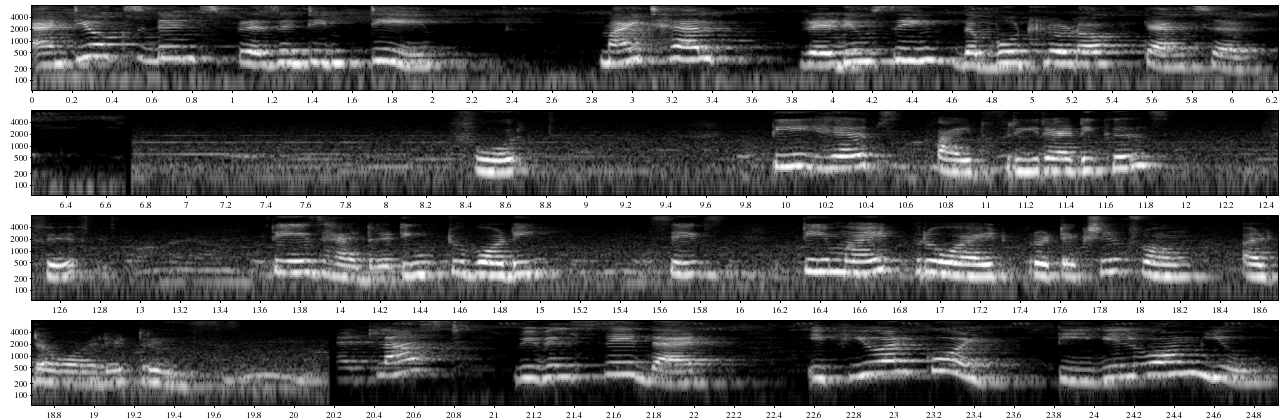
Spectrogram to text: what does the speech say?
antioxidants present in tea might help reducing the boatload of cancer. Fourth, tea helps fight free radicals. Fifth, tea is hydrating to body. Sixth, tea might provide protection from ultraviolet rays. At last, we will say that if you are cold, tea will warm you.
